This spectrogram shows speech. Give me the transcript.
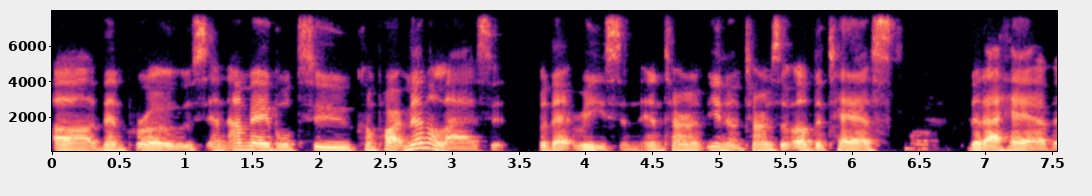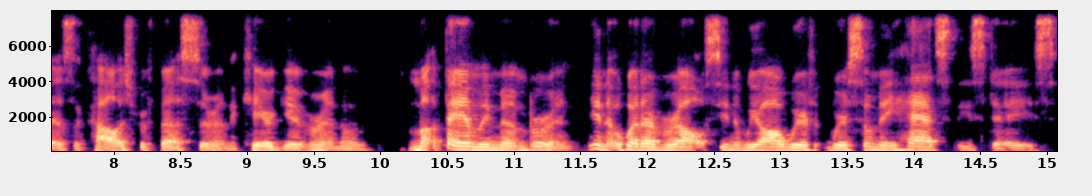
uh than prose and i'm able to compartmentalize it for that reason in terms you know in terms of other tasks that i have as a college professor and a caregiver and a family member and you know whatever else you know we all wear wear so many hats these days.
